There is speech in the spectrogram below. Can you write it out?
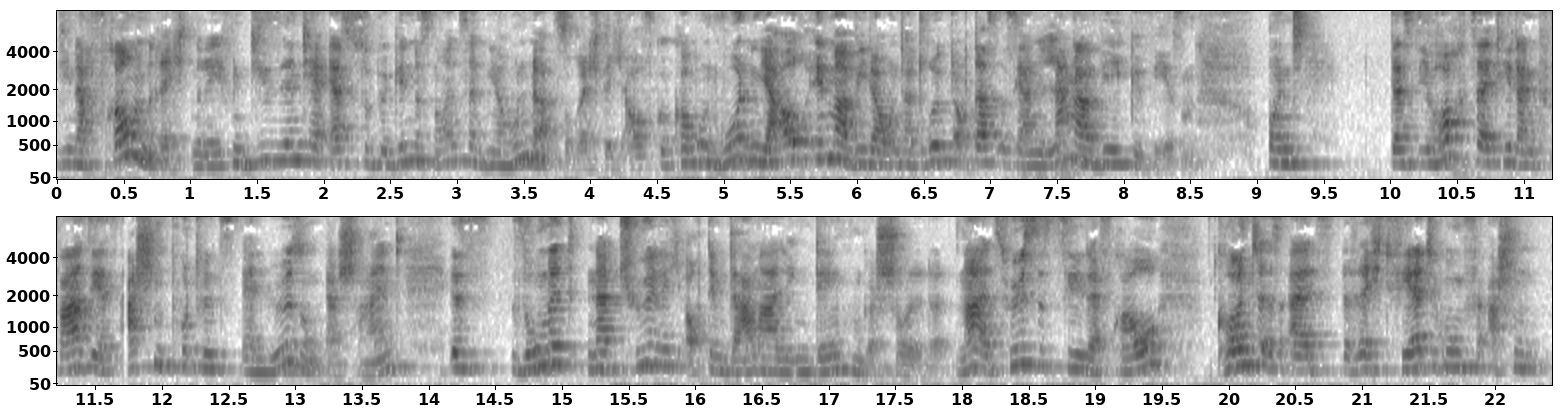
die nach Frauenrechten riefen, die sind ja erst zu Beginn des 19. Jahrhunderts so richtig aufgekommen und wurden ja auch immer wieder unterdrückt. Auch das ist ja ein langer Weg gewesen gewesen. Und dass die Hochzeit hier dann quasi als Aschenputtels Erlösung erscheint, ist somit natürlich auch dem damaligen Denken geschuldet. Ne? Als höchstes Ziel der Frau konnte es als Rechtfertigung für Aschenputtels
